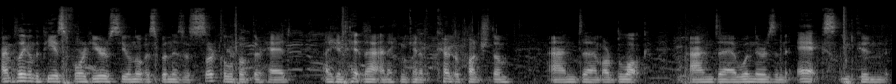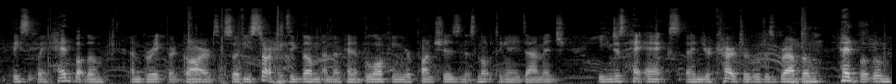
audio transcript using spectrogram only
I'm playing on the PS4 here, so you'll notice when there's a circle above their head, I can hit that and I can kind of counterpunch them and um, or block. And uh, when there's an X, you can basically headbutt them and break their guard. So if you start hitting them and they're kind of blocking your punches and it's not doing any damage, you can just hit X and your character will just grab them, headbutt them,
